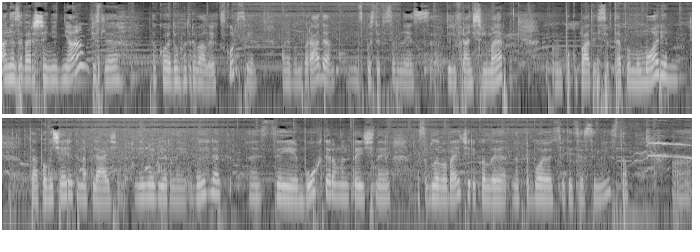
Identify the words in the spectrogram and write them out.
А на завершення дня, після такої довготривалої екскурсії, моя вам порада спуститися вниз в Вільфрань-Сюльмер, покупатися в теплому морі та повечеряти на пляжі. Неймовірний вигляд е, з цієї бухти романтичної, особливо ввечері, коли над тобою світиться все місто. Е,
